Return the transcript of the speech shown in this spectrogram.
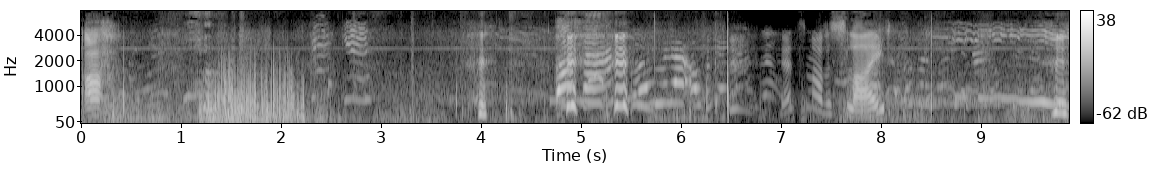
Ah, that's not a slide.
